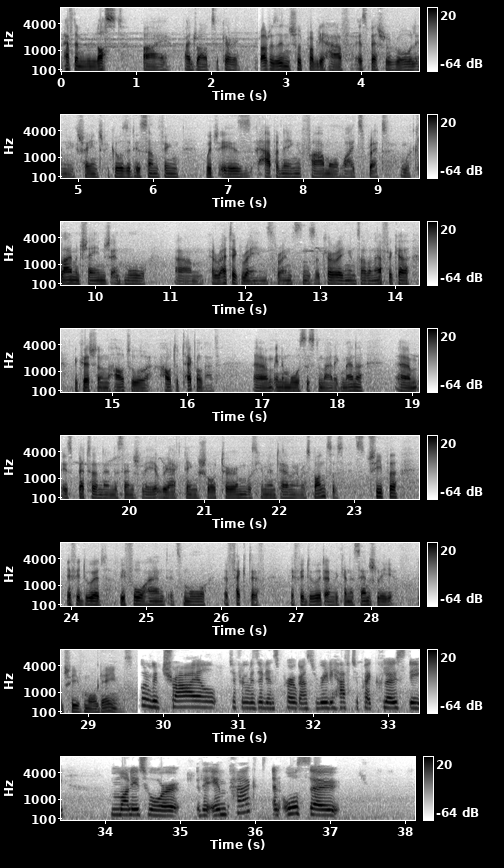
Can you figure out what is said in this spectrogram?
have them lost by, by droughts occurring. Resilience should probably have a special role in the exchange because it is something which is happening far more widespread. With climate change and more um, erratic rains, for instance, occurring in southern Africa, the question on how to, how to tackle that um, in a more systematic manner um, is better than essentially reacting short term with humanitarian responses. It's cheaper if you do it beforehand, it's more effective if we do it and we can essentially achieve more gains. When we trial different resilience programs, we really have to quite closely monitor the impact and also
